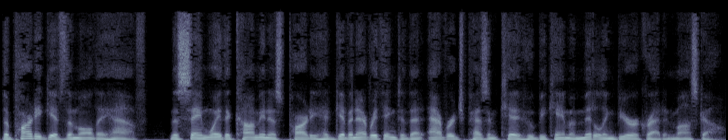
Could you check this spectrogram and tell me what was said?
The party gives them all they have, the same way the Communist Party had given everything to that average peasant kid who became a middling bureaucrat in Moscow.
